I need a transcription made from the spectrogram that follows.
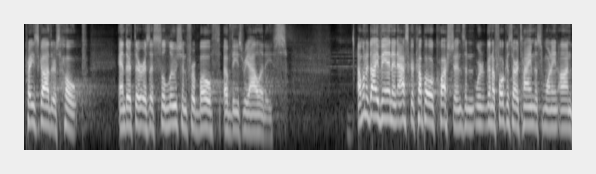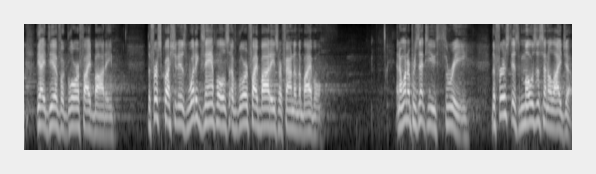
Praise God there's hope and that there is a solution for both of these realities. I want to dive in and ask a couple of questions, and we're going to focus our time this morning on the idea of a glorified body. The first question is What examples of glorified bodies are found in the Bible? And I want to present to you three. The first is Moses and Elijah.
